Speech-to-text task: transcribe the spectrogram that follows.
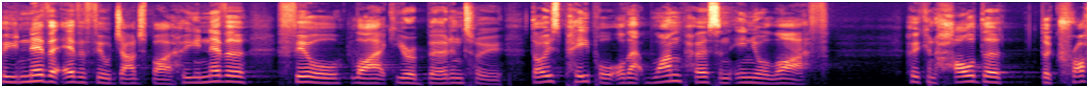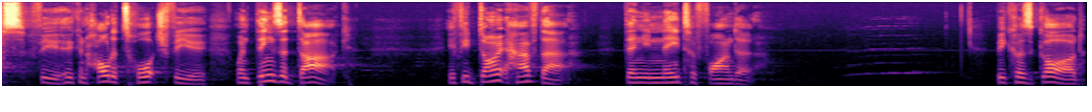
Who you never ever feel judged by, who you never feel like you're a burden to. Those people, or that one person in your life who can hold the the cross for you, who can hold a torch for you when things are dark. If you don't have that, then you need to find it. Because God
